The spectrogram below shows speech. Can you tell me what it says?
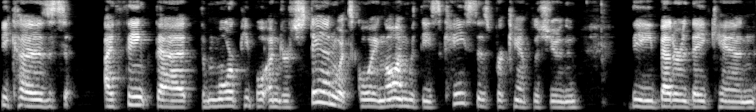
because I think that the more people understand what's going on with these cases for Camp Lejeune, the better they can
